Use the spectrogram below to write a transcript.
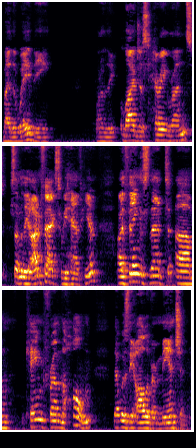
By the way, the one of the largest herring runs. Some of the artifacts we have here are things that um, came from the home that was the Oliver Mansion.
